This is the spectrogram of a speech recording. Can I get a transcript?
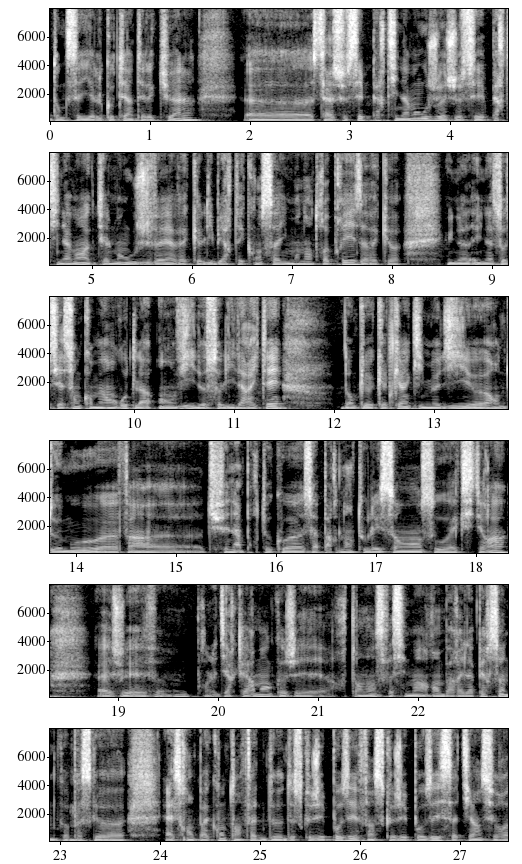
donc, il y a le côté intellectuel. ça, je sais pertinemment où je vais. Je sais pertinemment actuellement où je vais avec Liberté Conseil, mon entreprise, avec euh, une, une association qu'on met en route, la Envie de Solidarité. Donc euh, quelqu'un qui me dit euh, en deux mots, euh, enfin, tu fais n'importe quoi, ça part dans tous les sens ou etc. je vais, pour le dire clairement, que j'ai tendance facilement à rembarrer la personne, quoi, parce que elle se rend pas compte en fait de, de ce que j'ai posé. Enfin, ce que j'ai posé, ça tient sur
